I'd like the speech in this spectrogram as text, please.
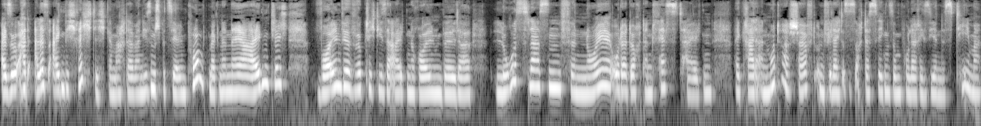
Also hat alles eigentlich richtig gemacht. Aber an diesem speziellen Punkt merkt man, naja, eigentlich wollen wir wirklich diese alten Rollenbilder loslassen für neue oder doch dann festhalten, weil gerade an Mutterschaft und vielleicht ist es auch deswegen so ein polarisierendes Thema,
